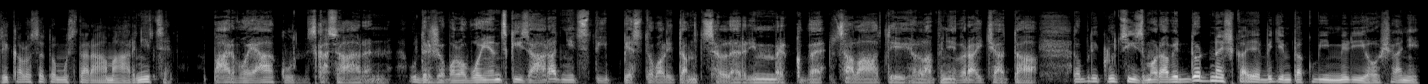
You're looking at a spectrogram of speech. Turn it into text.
říkalo se tomu stará márnice. Pár vojáků z kasáren udržovalo vojenský zahradnictví, pěstovali tam celery, mrkve, saláty, hlavně rajčata. To byli kluci z Moravy, do dneška je vidím takový milý hošani.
